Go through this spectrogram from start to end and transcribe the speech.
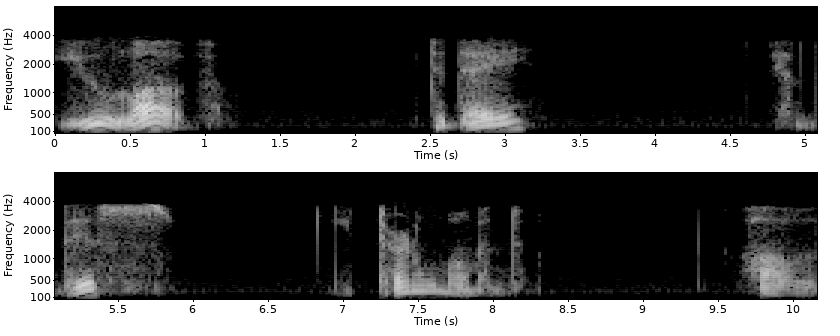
you love today and this eternal moment of.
